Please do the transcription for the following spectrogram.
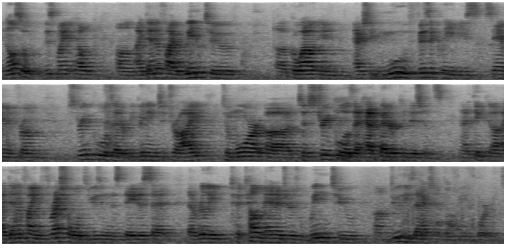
And also, this might help um, identify when to uh, go out and actually move physically these salmon from stream pools that are beginning to dry to more uh, to stream pools that have better conditions. And I think uh, identifying thresholds using this data set that really to tell managers when to um, do these actions will be important.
